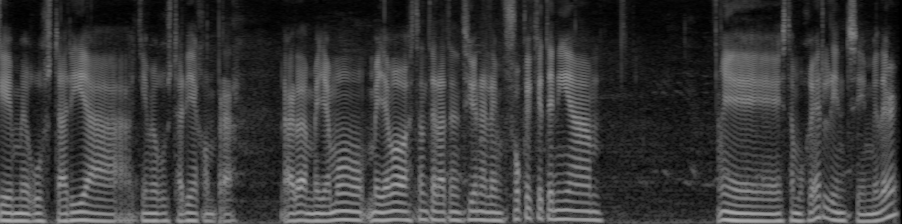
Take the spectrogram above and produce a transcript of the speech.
que me gustaría que me gustaría comprar. La verdad me llamó me llamó bastante la atención el enfoque que tenía eh, esta mujer, Lindsay Miller,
